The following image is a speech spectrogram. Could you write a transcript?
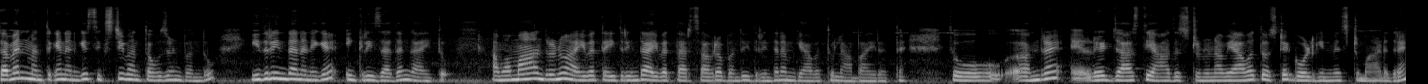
ಸೆವೆನ್ ಮಂತ್ಗೆ ನನಗೆ ಸಿಕ್ಸ್ಟಿ ಒನ್ ತೌಸಂಡ್ ಬಂದು, ಇದರಿಂದ ನನಗೆ ಇನ್ಕ್ರೀಸ್ ಆದಂಗೆ ಆಯಿತು ಅಮ್ಮಮ್ಮ ಅಂದ್ರೂ ಐವತ್ತೈದರಿಂದ ಐವತ್ತಾರು ಸಾವಿರ ಬಂದು ಇದರಿಂದ ನಮ್ಗೆ ಯಾವತ್ತೂ ಲಾಭ ಇರುತ್ತೆ. ಸೊ ಅಂದರೆ ರೇಟ್ ಜಾಸ್ತಿ ಆದಷ್ಟು ನಾವು ಯಾವತ್ತೂ ಅಷ್ಟೇ ಗೋಲ್ಡ್ಗೆ ಇನ್ವೆಸ್ಟ್ ಮಾಡಿದ್ರೆ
